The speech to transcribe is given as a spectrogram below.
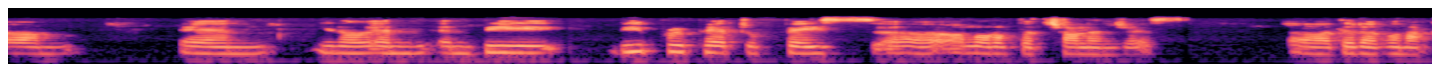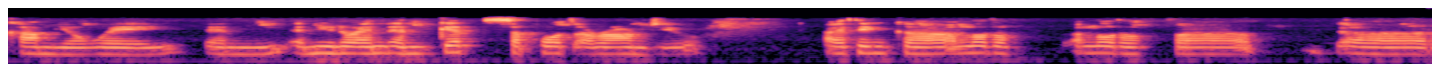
um, and you know, and and be be prepared to face uh, a lot of the challenges uh, that are to come your way and, and you know and, and get support around you. I think uh, a lot of a lot of uh, uh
